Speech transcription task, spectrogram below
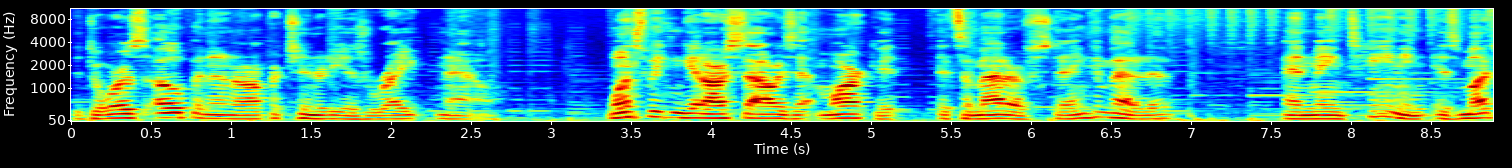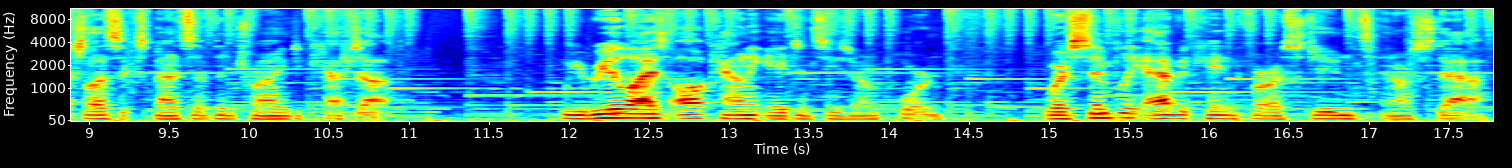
The door is open and our opportunity is right now. Once we can get our salaries at market, it's a matter of staying competitive and maintaining is much less expensive than trying to catch up. We realize all county agencies are important. We're simply advocating for our students and our staff.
